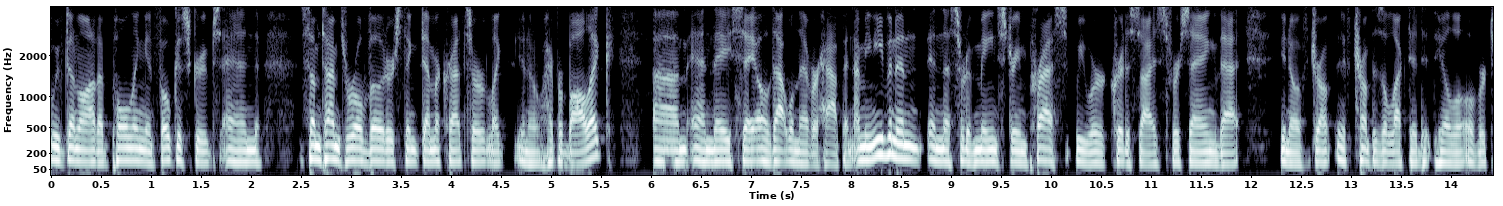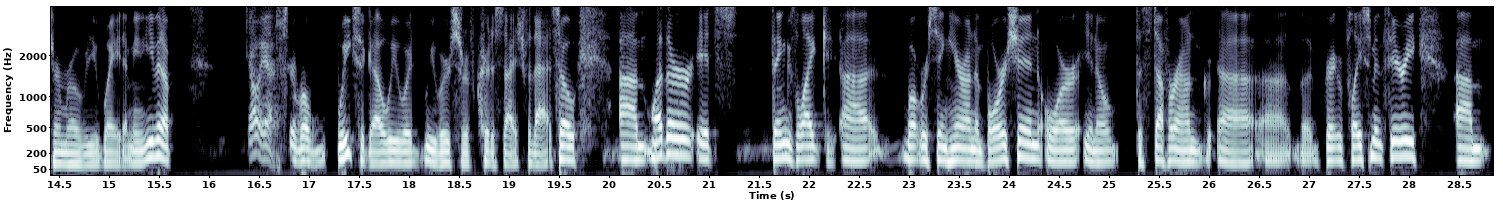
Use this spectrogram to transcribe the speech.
we've done a lot of polling and focus groups, and sometimes rural voters think Democrats are like you know hyperbolic, um, and they say, "Oh, that will never happen." I mean, even in in the sort of mainstream press, we were criticized for saying that you know if Trump if Trump is elected, he'll overturn Roe v. Wade. I mean, even up oh yeah several weeks ago, we would we were sort of criticized for that. So um, whether it's things like uh, what we're seeing here on abortion or you know the stuff around uh, uh, the great replacement theory. Um,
